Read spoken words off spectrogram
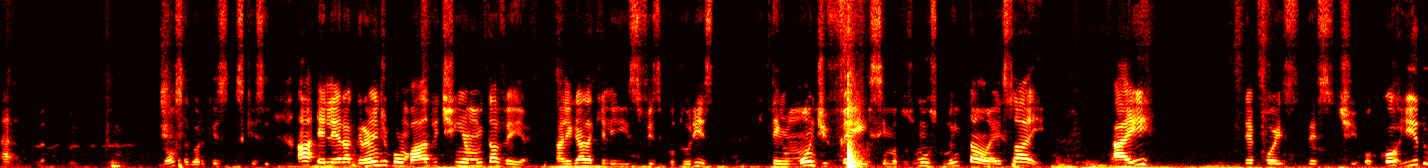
é, nossa, agora que eu esqueci. Ah, ele era grande, bombado e tinha muita veia. Tá ligado? Aqueles fisiculturistas que tem um monte de veia em cima dos músculos? Então, é isso aí. Aí, depois deste ocorrido,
